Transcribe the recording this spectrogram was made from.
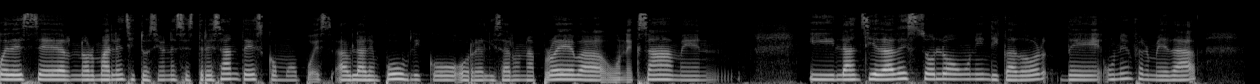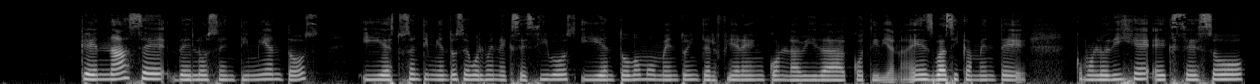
puede ser normal en situaciones estresantes como pues hablar en público o realizar una prueba o un examen. Y la ansiedad es solo un indicador de una enfermedad que nace de los sentimientos y estos sentimientos se vuelven excesivos y en todo momento interfieren con la vida cotidiana. Es básicamente, como lo dije, exceso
